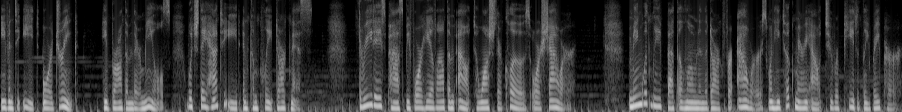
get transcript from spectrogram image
even to eat or drink. He brought them their meals, which they had to eat in complete darkness. Three days passed before he allowed them out to wash their clothes or shower. Ming would leave Beth alone in the dark for hours when he took Mary out to repeatedly rape her.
